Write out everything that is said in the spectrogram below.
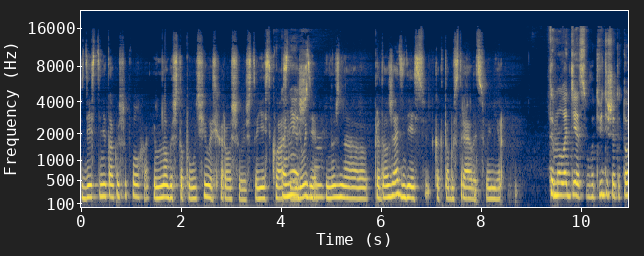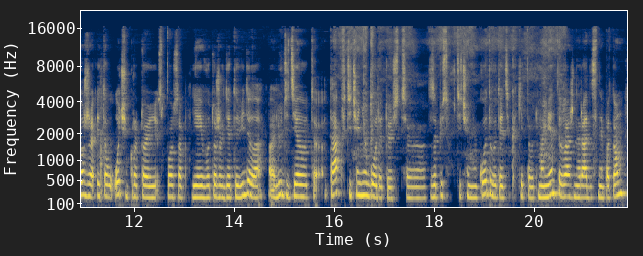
здесь-то не так уж и плохо. И много что получилось хорошего, и что есть классные Конечно. люди. И нужно продолжать здесь как-то обустраивать свой мир. Ты молодец. Вот видишь, это тоже, это очень крутой способ. Я его тоже где-то видела. А люди делают так в течение года, то есть э, записывают в течение года вот эти какие-то вот моменты важные, радостные. Потом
